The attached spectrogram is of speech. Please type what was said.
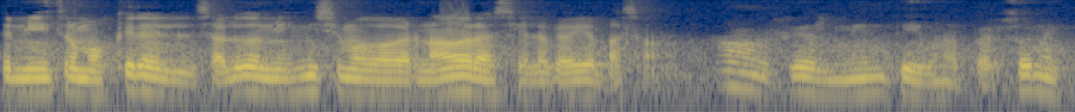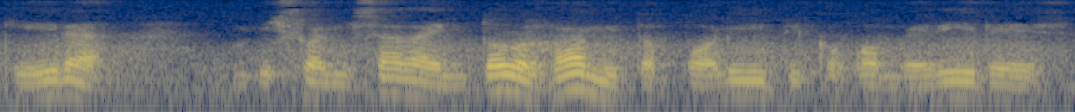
del ministro Mosquera el saludo del mismísimo gobernador hacia lo que había pasado. No, realmente una persona que era visualizada en todos los ámbitos políticos, bomberiles,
